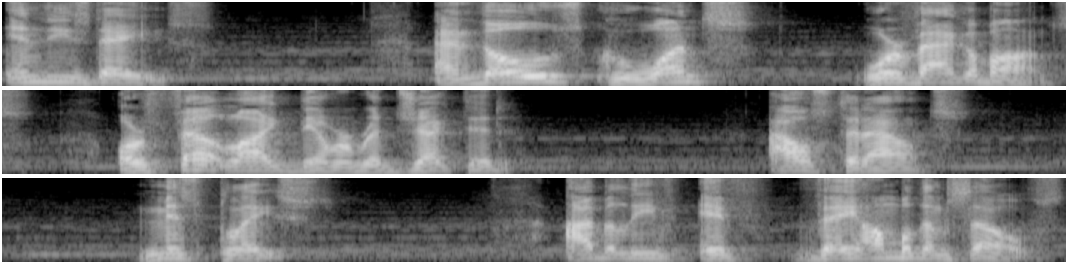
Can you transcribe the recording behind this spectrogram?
in these days. And those who once were vagabonds or felt like they were rejected, ousted out, misplaced, I believe if they humble themselves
